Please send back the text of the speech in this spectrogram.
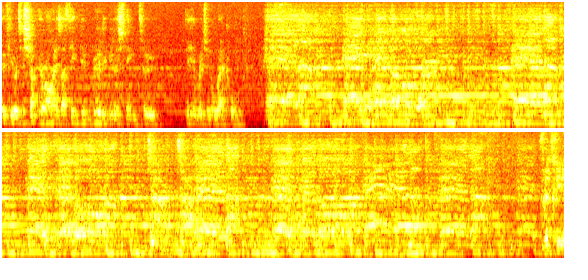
If you were to shut your eyes, I think you'd really be listening to the original record. Fred.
